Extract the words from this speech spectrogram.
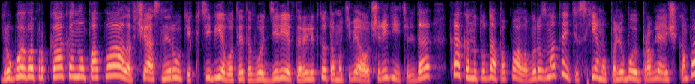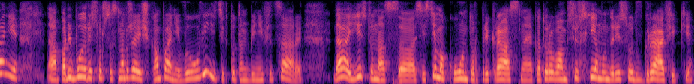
Другой вопрос, как оно попало в частные руки, к тебе, вот этот вот директор или кто там у тебя учредитель, да? Как оно туда попало? Вы размотаете схему по любой управляющей компании, а, по любой ресурсоснабжающей компании, вы увидите, кто там бенефициары. Да, есть у нас а, система контур прекрасная, которая вам всю схему нарисует в графике.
